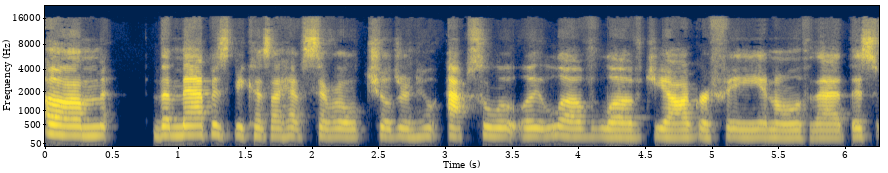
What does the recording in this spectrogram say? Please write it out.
um, the map is because I have several children who absolutely love love geography and all of that. This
